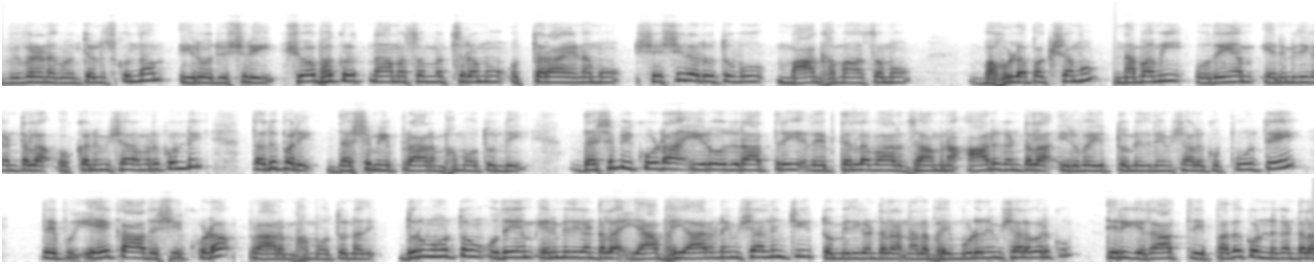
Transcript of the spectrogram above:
వివరణ గురించి తెలుసుకుందాం. ఈరోజు శ్రీ శోభకృత్నామ సంవత్సరము ఉత్తరాయణము శశిర ఋతువు మాఘమాసము బహుళపక్షము నవమి ఉదయం ఎనిమిది గంటల ఒక్క నిమిషాల వరకుండి తదుపరి దశమి ప్రారంభమవుతుంది. దశమి కూడా ఈ రోజు రాత్రి రేపు తెల్లవారుజామున ఆరు గంటల ఇరవై తొమ్మిది నిమిషాలకు పూర్తి. రేపు ఏకాదశి కూడా ప్రారంభమవుతున్నది. దుర్ముహూర్తం ఉదయం ఎనిమిది గంటల యాభై ఆరు నిమిషాల నుంచి తొమ్మిది గంటల నలభై మూడు నిమిషాల వరకు తిరిగి రాత్రి పదకొండు గంటల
